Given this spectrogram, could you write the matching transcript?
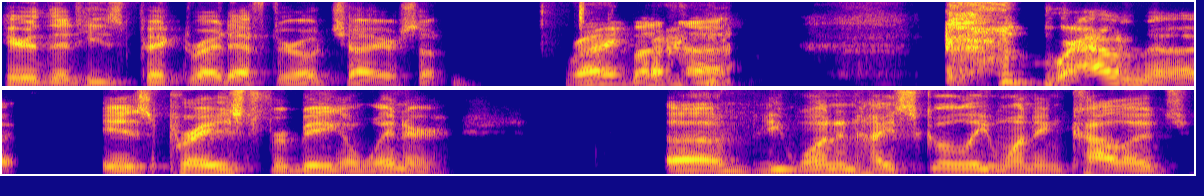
hear that he's picked right after Ochai or something? Right. But right. uh, Braun uh, is praised for being a winner. Um, he won in high school, he won in college,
